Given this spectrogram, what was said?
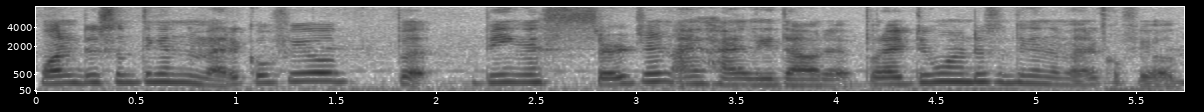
want to do something in the medical field, but being a surgeon, I highly doubt it. But I do want to do something in the medical field.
